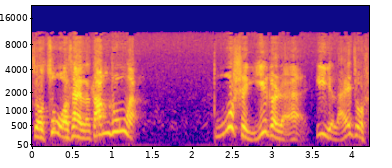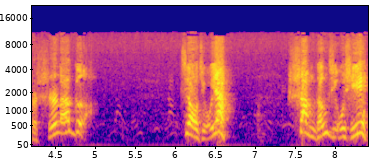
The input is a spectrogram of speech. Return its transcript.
就坐在了当中了。不是一个人，一来就是十来个。叫酒宴，上等酒席，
